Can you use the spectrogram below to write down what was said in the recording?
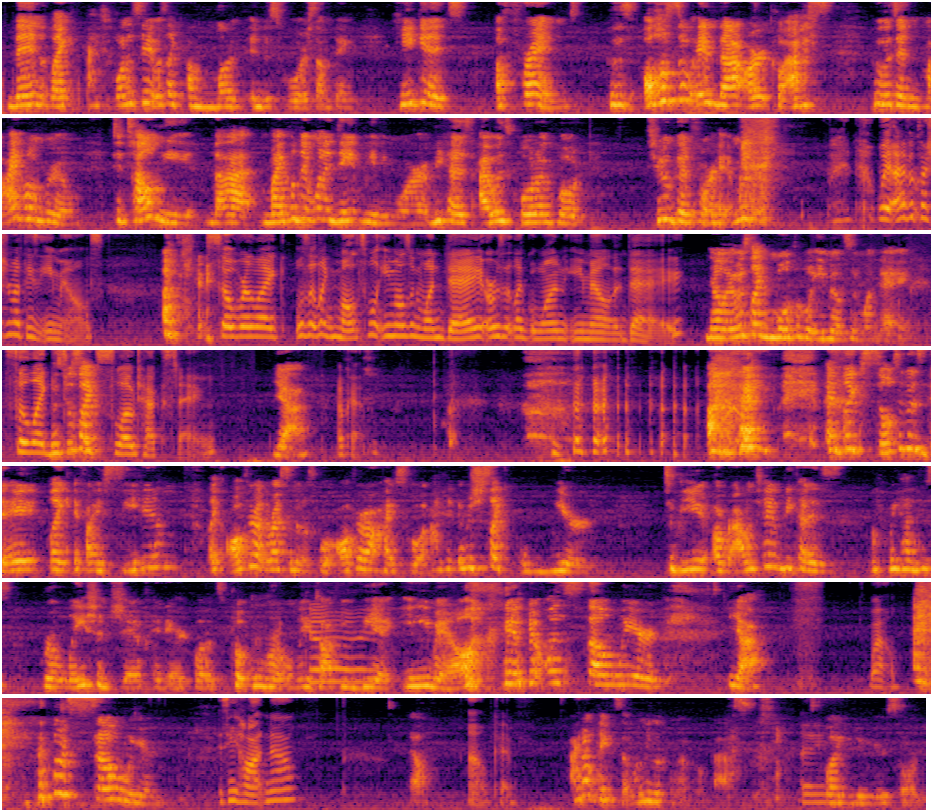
then like i want to say it was like a month into school or something he gets a friend who's also in that art class who was in my homeroom to tell me that michael didn't want to date me anymore because i was quote unquote too good for him. Wait, I have a question about these emails. Okay. So we're like, was it like multiple emails in one day, or was it like one email a day? No, it was like multiple emails in one day. So like This just was, like, like- slow texting. Yeah. Okay. and like still to this day, like if I see him, like all throughout the rest of middle school, all throughout high school, I, it was just like weird to be around him because like we had this relationship in air quotes, but we were only oh talking via email, and it was so weird. Yeah, wow. it was so weird. Is he hot now? No. Oh, okay. I don't think so. Let me look him up real fast I- while you do your story.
